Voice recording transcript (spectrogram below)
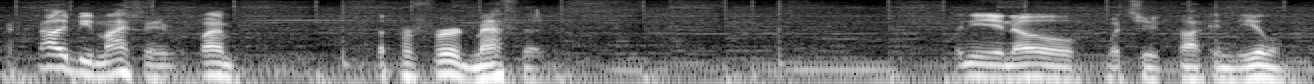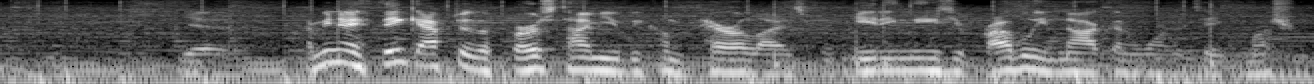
That'd probably be my favorite, my, the preferred method. Then you know what you're fucking dealing with. Yeah. I mean, I think after the first time you become paralyzed from eating these, you're probably not going to want to take mushrooms.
